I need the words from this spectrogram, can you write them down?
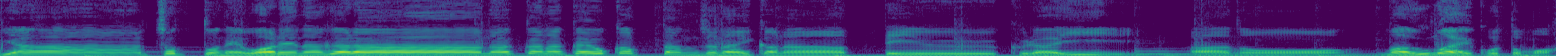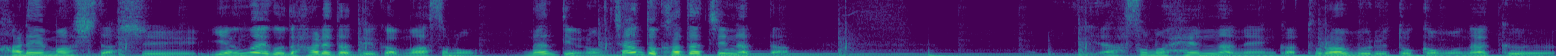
いやーちょっとね我ながらなかなか良かったんじゃないかなっていうくらいあの、まあうまいことも晴れましたしいやうまいこと晴れたというかまあその何ていうの？ちゃんと形になった？いやその変なねんかトラブルとかもなく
